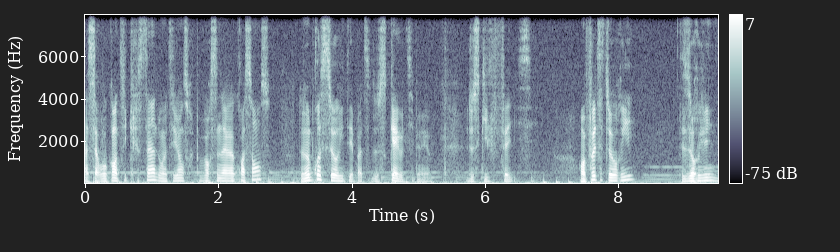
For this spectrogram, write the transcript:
Un cerveau quantique cristallin dont l'intelligence serait proportionnelle à la croissance De nombreuses théories débattent de ce qu'est le Tiberium et de ce qu'il fait ici. En fait, cette théorie, ses origines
